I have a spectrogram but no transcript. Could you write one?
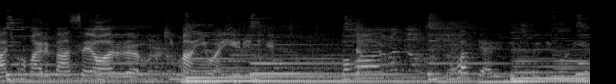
आज वो हमारे पास है और उनकी मायू आई है देखिए। बहुत बहुत प्यारी सेटिंग हो रही है।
